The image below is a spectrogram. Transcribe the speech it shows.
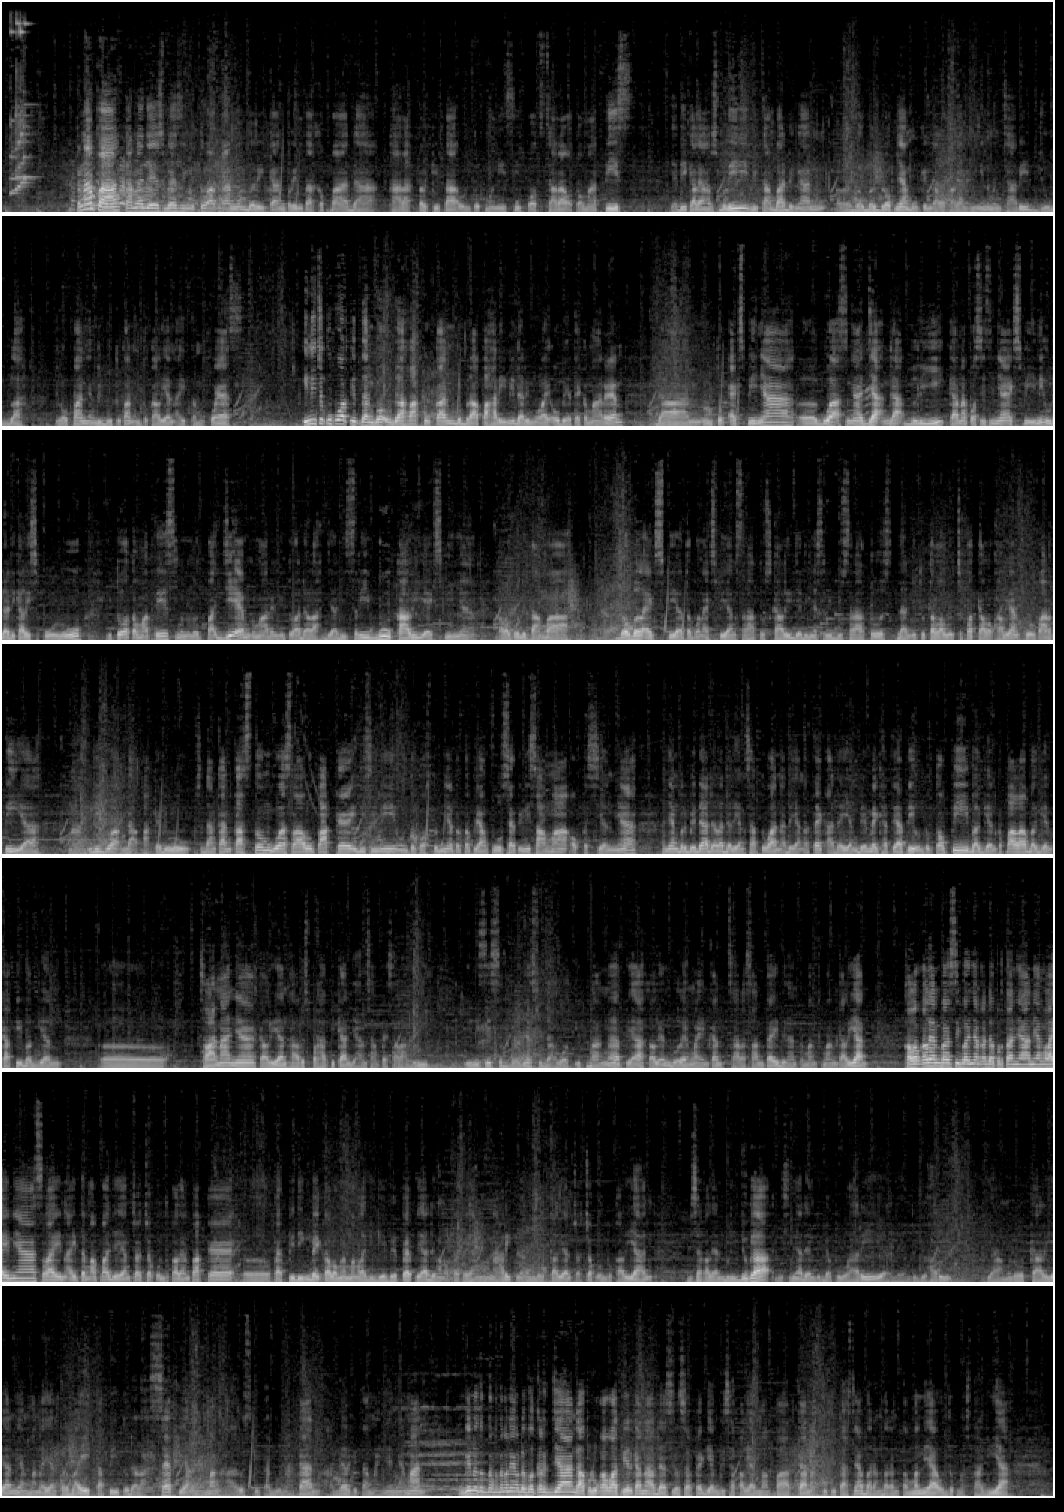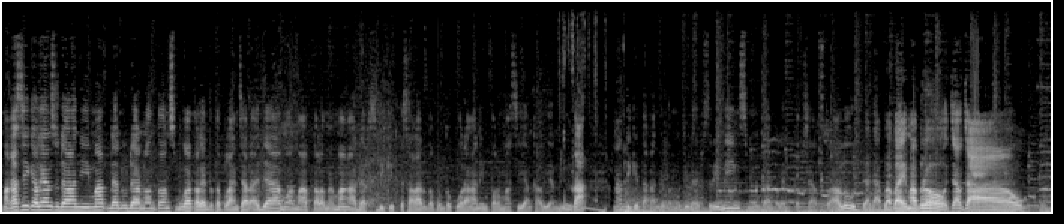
Kenapa? Karena Jayus Blessing itu akan memberikan perintah kepada karakter kita untuk mengisi pot secara otomatis. Jadi kalian harus beli ditambah dengan uh, double dropnya. Mungkin kalau kalian ingin mencari jumlah dropan yang dibutuhkan untuk kalian item quest. Ini cukup worth it dan gue udah lakukan beberapa hari ini dari mulai OBT kemarin dan untuk XP nya uh, gua sengaja nggak beli karena posisinya XP ini udah dikali 10 itu otomatis menurut Pak JM kemarin itu adalah jadi 1000 kali XP nya. Kalaupun ditambah double XP ataupun XP yang 100 kali jadinya 1100 dan itu terlalu cepat kalau kalian full party ya Nah, jadi gua nggak pakai dulu. Sedangkan custom gua selalu pakai di sini untuk kostumnya tetap yang full set ini sama optionnya. Hanya yang berbeda adalah dari yang satuan, ada yang attack, ada yang damage. Hati-hati untuk topi, bagian kepala, bagian kaki, bagian uh, celananya kalian harus perhatikan jangan sampai salah beli. Ini sih sebenarnya sudah worth it banget ya. Kalian boleh mainkan secara santai dengan teman-teman kalian. Kalau kalian masih banyak ada pertanyaan yang lainnya selain item apa aja yang cocok untuk kalian pakai uh, pet feeding bag kalau memang lagi GB pet ya dengan OPT yang menarik yang menurut kalian cocok untuk kalian bisa kalian beli juga. Di sini ada yang 30 hari, ada yang 7 hari. Ya menurut kalian yang mana yang terbaik tapi itu adalah set yang memang harus kita gunakan agar kita mainnya nyaman. Mungkin untuk teman-teman yang udah bekerja nggak perlu khawatir karena ada sales effect yang bisa kalian manfaatkan aktivitasnya bareng-bareng temen ya untuk nostalgia. Makasih kalian sudah nyimak dan udah nonton. Semoga kalian tetap lancar aja. Mohon maaf kalau memang ada sedikit kesalahan ataupun kekurangan informasi yang kalian minta. Nanti kita akan ketemu di live streaming. Semoga kalian tetap sehat selalu. Dadah, bye bye, ma bro. Ciao, ciao.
